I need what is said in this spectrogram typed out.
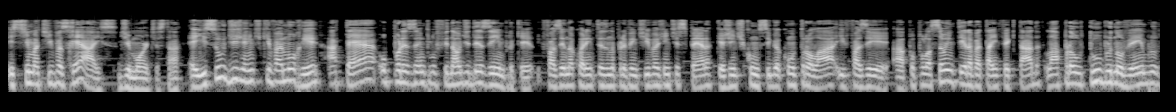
estimativas reais de mortes, tá? É isso de gente que vai morrer até o, por exemplo, final de dezembro, que fazendo a quarentena preventiva, a gente espera que a gente consiga controlar e fazer a população inteira vai estar infectada lá para outubro, novembro,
